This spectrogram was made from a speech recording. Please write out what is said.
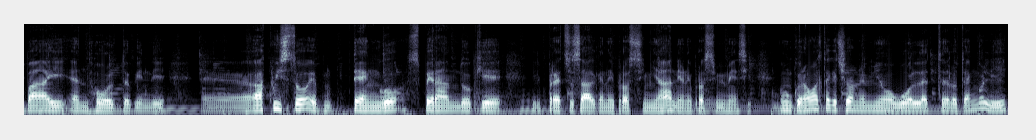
buy and hold quindi eh, acquisto e tengo sperando che il prezzo salga nei prossimi anni o nei prossimi mesi. Comunque una volta che ce l'ho nel mio wallet lo tengo lì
